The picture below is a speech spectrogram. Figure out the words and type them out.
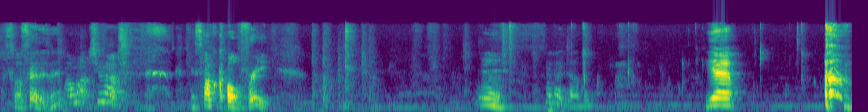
That's what I said, isn't it? How much you had? It's alcohol free. Mm. Hello, darling. Yeah.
